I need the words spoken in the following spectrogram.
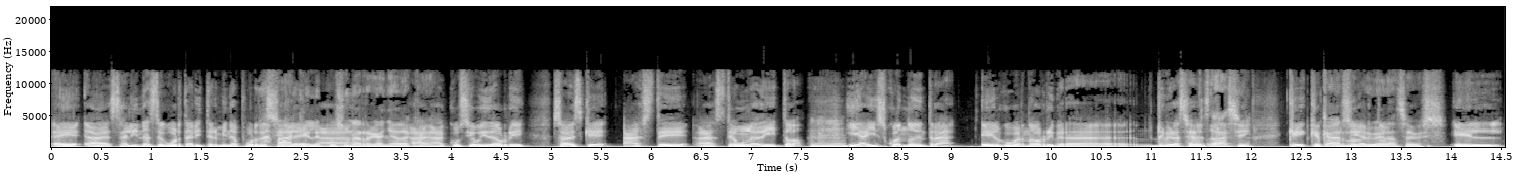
Eh, a Salinas de Gortari termina por decirle Ah, que le a- puso una regañada acá. a, a Cosío Vidaurri, ¿sabes qué? Hazte, hazte un ladito y ahí es cuando entra el gobernador Rivera Rivera Cebes. ¿no? Ah, sí. Que, que por Carlos cierto, Rivera Cebes. El,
